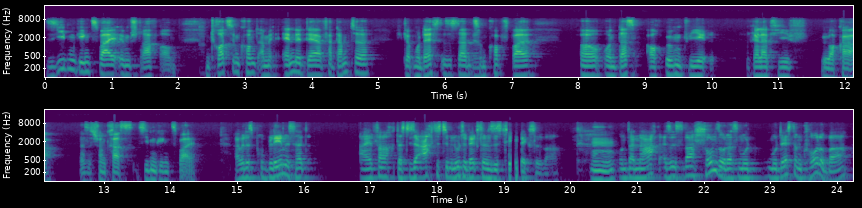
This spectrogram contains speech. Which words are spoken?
7 gegen 2 im Strafraum. Und trotzdem kommt am Ende der verdammte, ich glaube, Modest ist es dann, Ja. zum Kopfball. Äh, und das auch irgendwie relativ locker. Das ist schon krass. 7 gegen 2. Aber das Problem ist halt einfach, dass diese 80. Minute Wechsel ein Systemwechsel war. Mhm. Und danach, also es war schon so, dass Mo- Modest und Cordoba,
